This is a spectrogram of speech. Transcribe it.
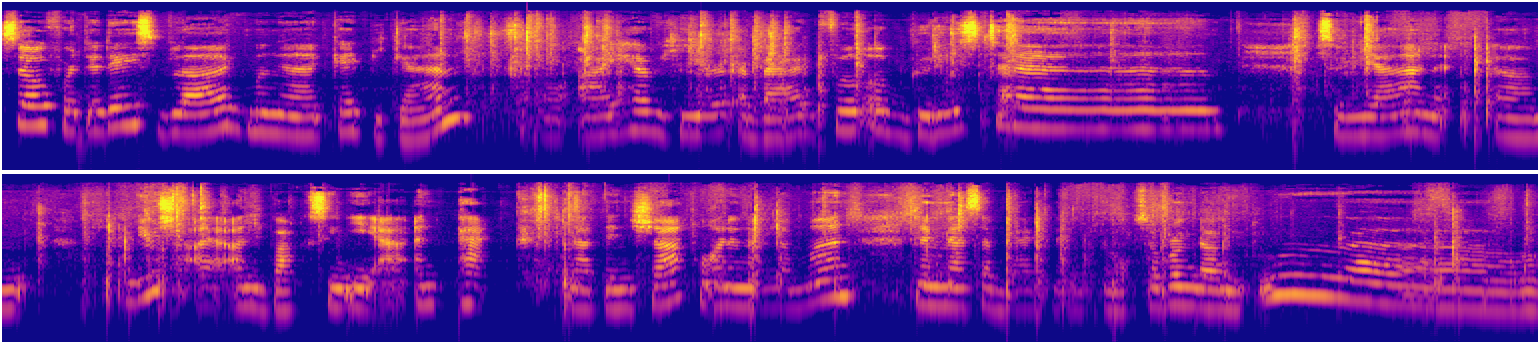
So, for today's vlog, mga kaibigan, so I have here a bag full of goodies. Tadam! So, yan. Um, hindi siya unboxing, i-unpack natin siya kung anong laman ng nasa bag na ito. Sobrang dami. Wow!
